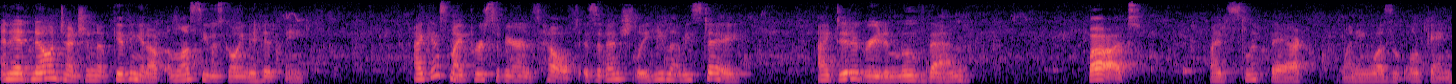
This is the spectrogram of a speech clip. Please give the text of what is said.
and had no intention of giving it up unless he was going to hit me. I guess my perseverance helped, as eventually he let me stay. I did agree to move then, but I'd slip back when he wasn't looking.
